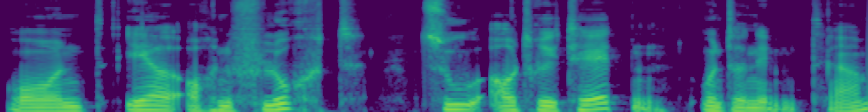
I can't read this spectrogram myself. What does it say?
und eher auch eine Flucht zu Autoritäten unternimmt, ja.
